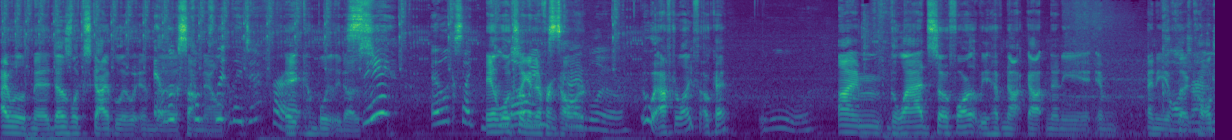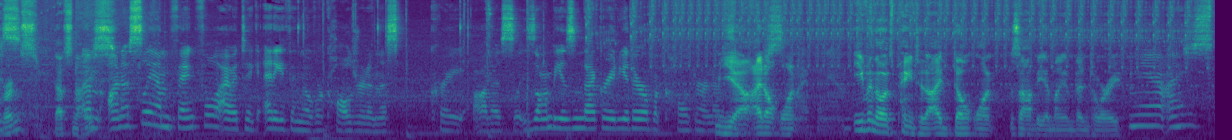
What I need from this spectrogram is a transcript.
I will admit it does look sky blue in the thumbnail. it looks thumbnail. completely different. It completely does. See? It looks like It looks like a different color. blue. Ooh, afterlife. Okay. Ooh. I'm glad so far that we have not gotten any any of the Cauldrons. cauldrons. That's Um, nice. honestly, I'm thankful. I would take anything over Cauldron in this crate. Honestly, Zombie isn't that great either, but Cauldron is. yeah, I don't want. Even though it's painted, I don't want zombie in my inventory. Yeah, I just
